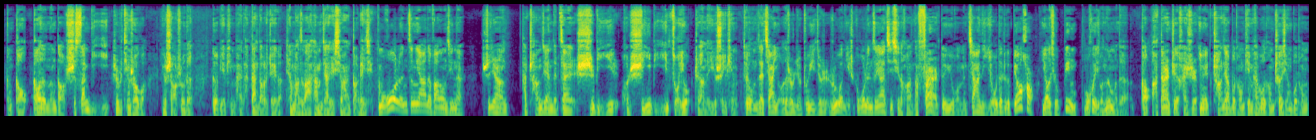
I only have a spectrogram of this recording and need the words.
更高，高的能到十三比一，是不是听说过？有少数的个别品牌它干到了这个，像马自达他们家就喜欢搞这些。那么涡轮增压的发动机呢，实际上。它常见的在十比一或者十一比一左右这样的一个水平，所以我们在加油的时候就注意，就是如果你是个涡轮增压机器的话，它反而对于我们加油的这个标号要求并不会有那么的高啊。当然，这个还是因为厂家不同、品牌不同、车型不同、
